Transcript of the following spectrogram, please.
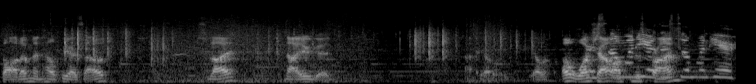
bottom and help you guys out? Should I? Nah, you're good. Uh, yellow, yellow. Oh, watch There's out! someone Optimus here. Prime. There's someone here.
